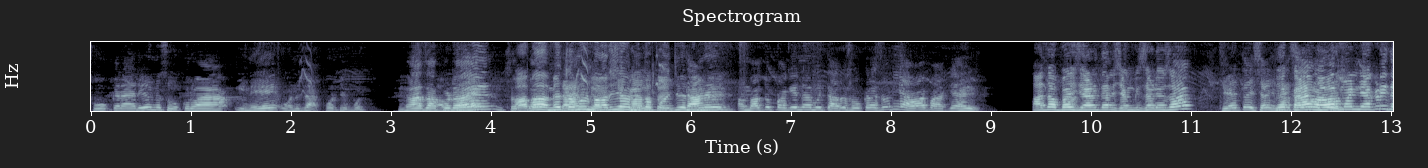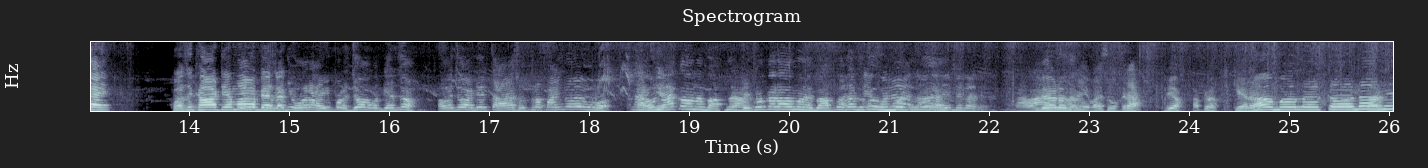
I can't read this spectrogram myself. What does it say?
છોકરા રહ્યો ને છોકરો આ ઈને ઓને ઝાપોટી બોલ. ના ઝાપોટાય? બાબા અમે તમને મારીએ અમે તો શીખાડો ના તાણે તો પગે ના તારો છોકરા છોડી આવા પાક્યા હે. આ તો ભાઈ જાણે તારે શંકી સડ્યો છે? તે હવારમાં નીકળી જાય. પછી ખાવા ટેમ આવે બે બેસાડી હોરા આવી પણ જો હવે ઘેર જો. હવે જો અડે તારા સૂત્ર પાણી નો આવ્યો આવું ના કહો ને બાપને ટેકો કરાવવાનો હોય. બાપને તો ઉંમર હોય. છોકરા લ્યો આપણે કેરા. રામ લખનાની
